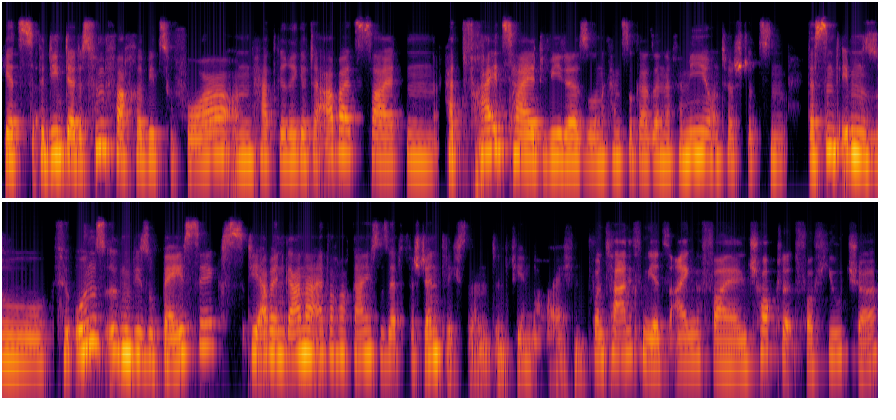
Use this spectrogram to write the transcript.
jetzt verdient er das Fünffache wie zuvor und hat geregelte Arbeitszeiten, hat Freizeit wieder so und kann sogar seine Familie unterstützen. Das sind eben so für uns irgendwie so Basics, die aber in Ghana einfach noch gar nicht so selbstverständlich sind in vielen Bereichen. Spontan ist mir jetzt eingefallen, Chocolate for Future.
